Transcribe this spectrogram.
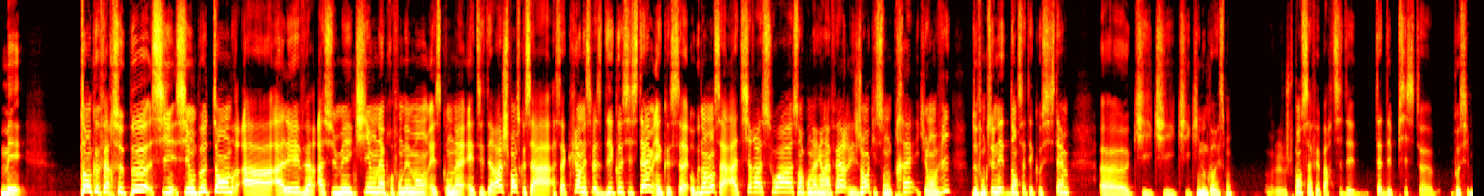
Mais tant que faire se peut, si, on peut tendre à aller vers assumer qui on est profondément et ce qu'on est, etc., je pense que ça, crée un espèce d'écosystème et que au bout d'un moment, ça attire à soi, sans qu'on ait rien à faire, les gens qui sont prêts qui ont envie de fonctionner dans cet écosystème euh, qui nous correspond. Euh, je pense que ça fait partie des peut-être des pistes euh, possibles.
